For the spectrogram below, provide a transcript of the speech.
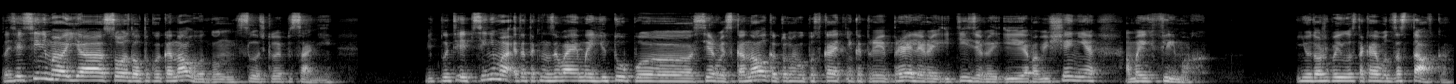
Playtape Cinema я создал такой канал, вот он, ссылочка в описании. Ведь Playtape Cinema это так называемый YouTube э, сервис канал, который выпускает некоторые трейлеры и тизеры и оповещения о моих фильмах. У него даже появилась такая вот заставка.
